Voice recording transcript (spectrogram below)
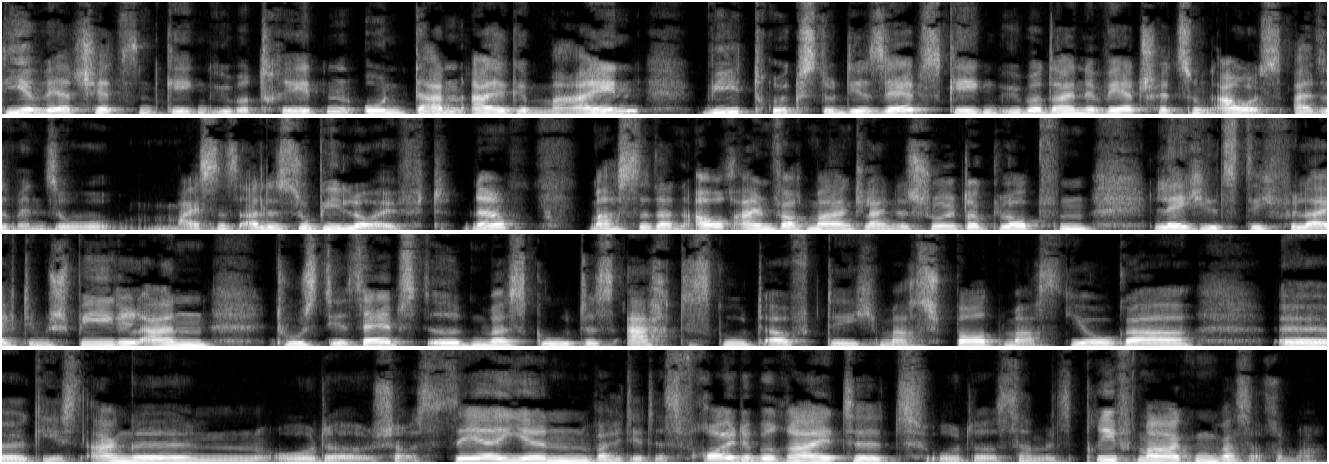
dir wertschätzend gegenübertreten und dann allgemein, wie drückst du dir selbst gegenüber deine Wertschätzung aus? Also wenn so meistens alles supi läuft, ne? Machst du dann auch einfach mal ein kleines Schulterklopfen, lächelst dich vielleicht im Spiegel an, tust dir selbst irgendwas Gutes, achtest gut auf dich, machst Sport, machst Yoga, äh, gehst angeln oder schaust Serien, weil dir das Freude bereitet oder sammelst Briefmarken, was auch immer.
